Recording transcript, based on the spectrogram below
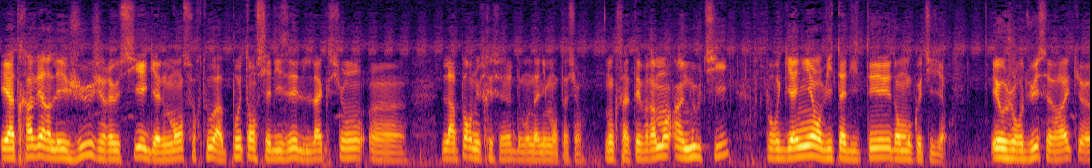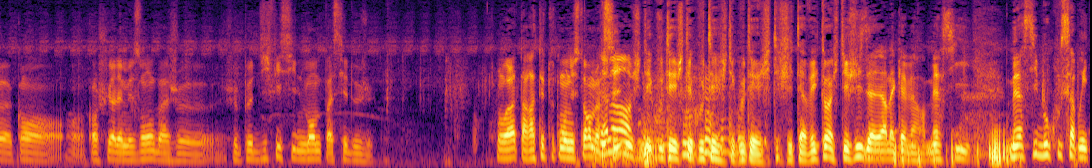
Et à travers les jus, j'ai réussi également surtout à potentialiser l'action, euh, l'apport nutritionnel de mon alimentation. Donc ça a été vraiment un outil pour gagner en vitalité dans mon quotidien. Et aujourd'hui, c'est vrai que quand, quand je suis à la maison, bah, je, je peux difficilement me passer de jus. Voilà, t'as raté toute mon histoire, merci. Non, non, je t'écoutais, je t'écoutais, je t'écoutais, j'étais avec toi, j'étais juste derrière la caméra. Merci, merci beaucoup Sabri.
